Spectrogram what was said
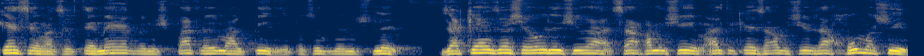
קסם על צוותי מלך ומשפט לא יהיו על פיו, זה פסוק במשלי. זקן זה שראוי לישיבה, שר חמישים, אל תקרא שר חמישים, שר חומשים,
